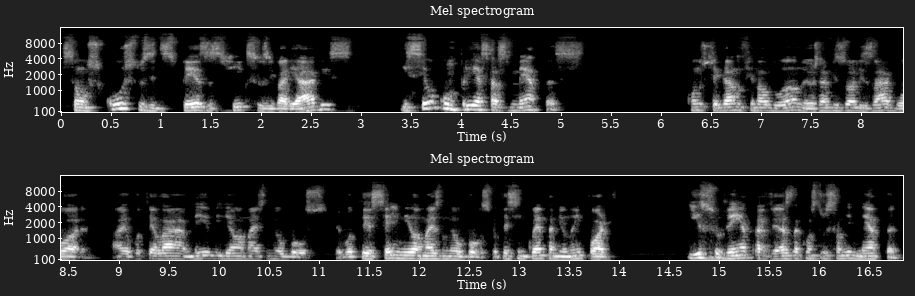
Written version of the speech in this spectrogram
são os custos e despesas fixos e variáveis. E se eu cumprir essas metas, quando chegar no final do ano, eu já visualizar agora. Ah, eu vou ter lá meio milhão a mais no meu bolso, eu vou ter 100 mil a mais no meu bolso, vou ter 50 mil, não importa. Isso vem através da construção de meta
